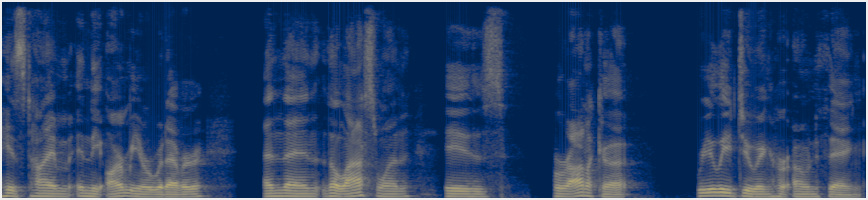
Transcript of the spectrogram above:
his time in the army or whatever. And then the last one is Veronica really doing her own thing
